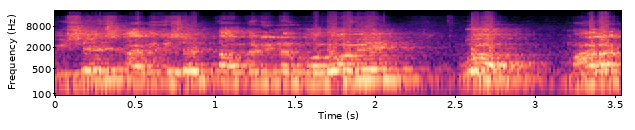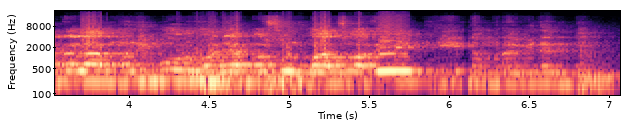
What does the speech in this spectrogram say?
विशेष अधिवेशन तातडीनं बोलवावे व महाराष्ट्राला मणिपूर होण्यापासून वाचवावे ही नम्र विनंती.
